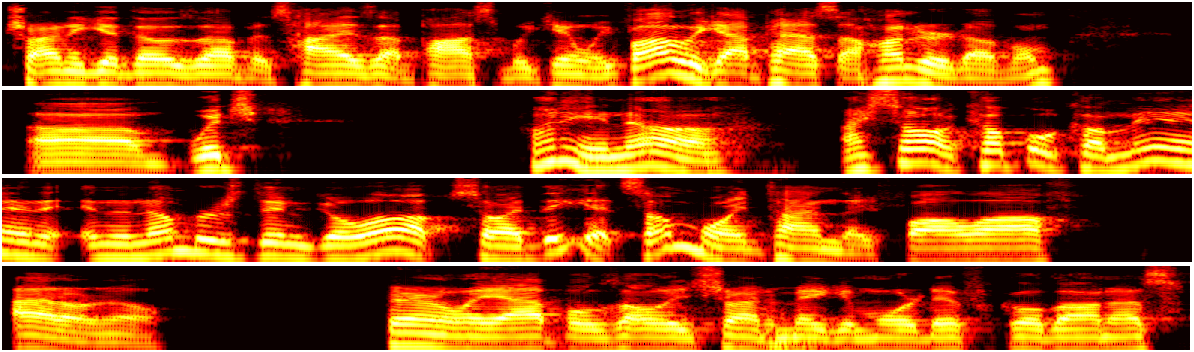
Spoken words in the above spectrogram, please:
trying to get those up as high as i possibly can we finally got past 100 of them um, which funny enough I saw a couple come in and the numbers didn't go up. So I think at some point in time they fall off. I don't know. Apparently, Apple's always trying to make it more difficult on us.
